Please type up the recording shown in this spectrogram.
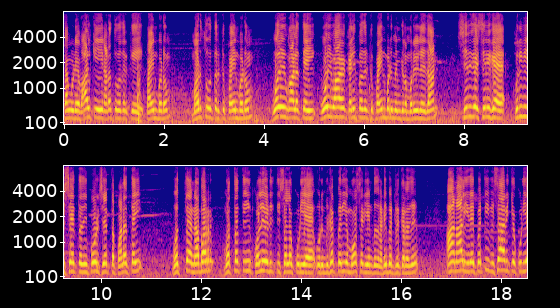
தங்களுடைய வாழ்க்கையை நடத்துவதற்கு பயன்படும் மருத்துவத்திற்கு பயன்படும் ஓய்வு காலத்தை ஓய்வாக கழிப்பதற்கு பயன்படும் என்கிற முறையிலே தான் சிறுக சிறுக குருவி சேர்த்ததை போல் சேர்த்த பணத்தை ஒத்த நபர் மொத்தத்தையும் கொள்ளையடித்து செல்லக்கூடிய ஒரு மிகப்பெரிய மோசடி என்பது நடைபெற்றிருக்கிறது. ஆனால் இதை பற்றி விசாரிக்கக்கூடிய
